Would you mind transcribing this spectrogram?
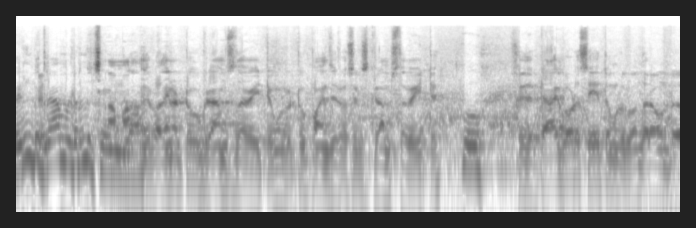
ரெண்டு கிராம்ல இருந்து செய்யுங்களா இது பார்த்தீங்கன்னா டூ கிராம்ஸ் தான் வெயிட் உங்களுக்கு two point zero six grams தான் வெயிட் ஓ. ஸோ இது டேக்கோட சேர்த்து உங்களுக்கு வந்து around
